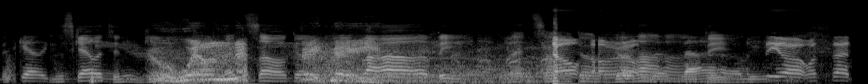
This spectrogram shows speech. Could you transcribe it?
the Skeleton The Skeleton King. King. You will Let's all go to the lobby. Let's all No, go no, to the no, lobby. What's the, uh, what's that?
